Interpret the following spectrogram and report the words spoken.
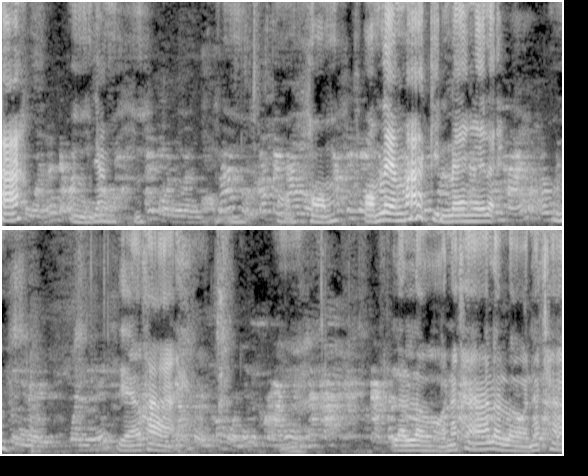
คะอืมยังอืมหอมหอม หอม หอมแรงมากกลิ่นแรงเลยแหละอืมเดี๋ยวค่ะหล่อๆนะคะหล่อๆนะคะ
